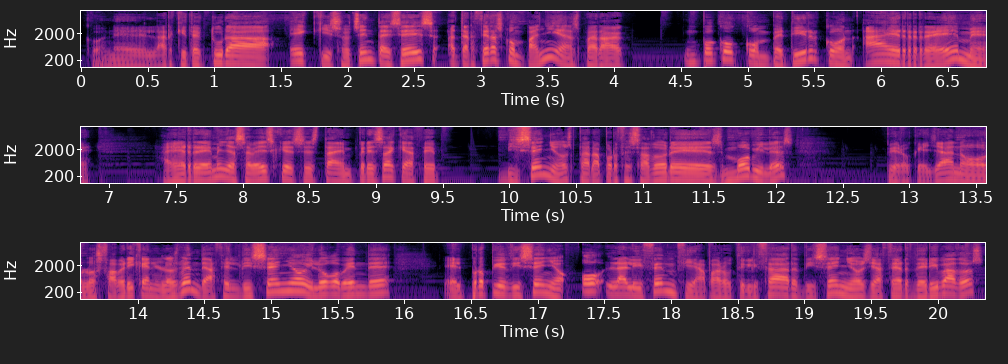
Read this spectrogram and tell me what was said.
con la arquitectura x86 a terceras compañías para un poco competir con ARM. ARM ya sabéis que es esta empresa que hace diseños para procesadores móviles, pero que ya no los fabrica ni los vende. Hace el diseño y luego vende el propio diseño o la licencia para utilizar diseños y hacer derivados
